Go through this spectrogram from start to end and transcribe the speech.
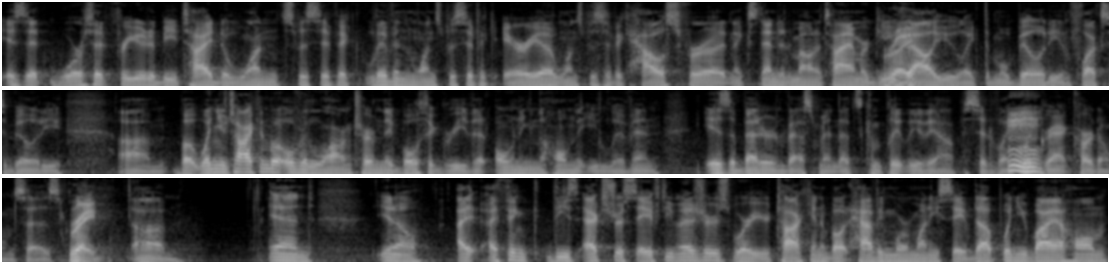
is it worth it for you to be tied to one specific live in one specific area, one specific house for an extended amount of time, or do you Right. value like the mobility and flexibility? Um, but when you're talking about over the long term, they both agree that owning the home that you live in is a better investment. That's completely the opposite of like Mm-hmm. what Grant Cardone says. right. And, you know, I, I think these extra safety measures where you're talking about having more money saved up when you buy a home,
